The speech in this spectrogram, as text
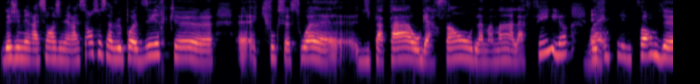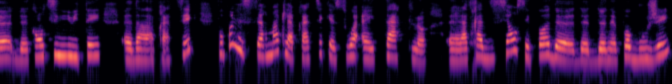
de génération en génération. Ça, ça ne veut pas dire que euh, qu'il faut que ce soit euh, du papa au garçon ou de la maman à la fille, là. Mais il faut qu'il y ait une forme de, de continuité dans la pratique. Il ne faut pas nécessairement que la pratique elle soit intacte. Là. la tradition, c'est pas de, de, de, ne pas bouger.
